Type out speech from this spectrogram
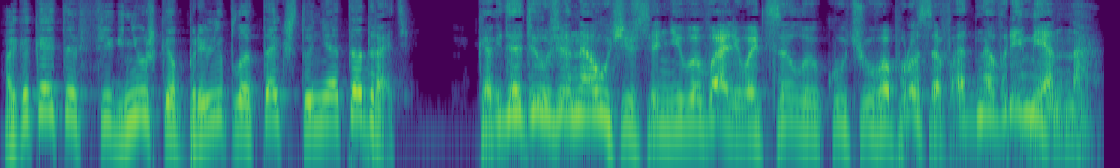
а какая-то фигнюшка прилипла так, что не отодрать». «Когда ты уже научишься не вываливать целую кучу вопросов одновременно?»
